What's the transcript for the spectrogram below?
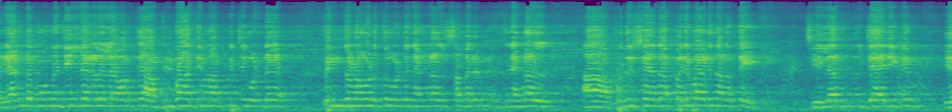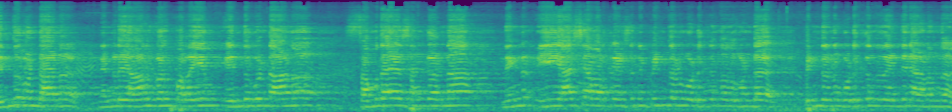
രണ്ട് മൂന്ന് ജില്ലകളിൽ അവർക്ക് അഭിവാദ്യം അർപ്പിച്ചുകൊണ്ട് പിന്തുണ കൊടുത്തുകൊണ്ട് ഞങ്ങൾ സമരം ഞങ്ങൾ ആ പ്രതിഷേധ പരിപാടി നടത്തി. ചിലർ വിചാരിക്കും എന്തുകൊണ്ടാണ് ഞങ്ങളുടെ ആളുകൾ പറയും എന്തുകൊണ്ടാണ് സമുദായ സംഘടന നിങ്ങൾ ഈ ആശാ വർക്കേഴ്സിന് പിന്തുണ കൊടുക്കുന്നത് കൊണ്ട് പിന്തുണ കൊടുക്കുന്നത് എന്തിനാണെന്ന്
